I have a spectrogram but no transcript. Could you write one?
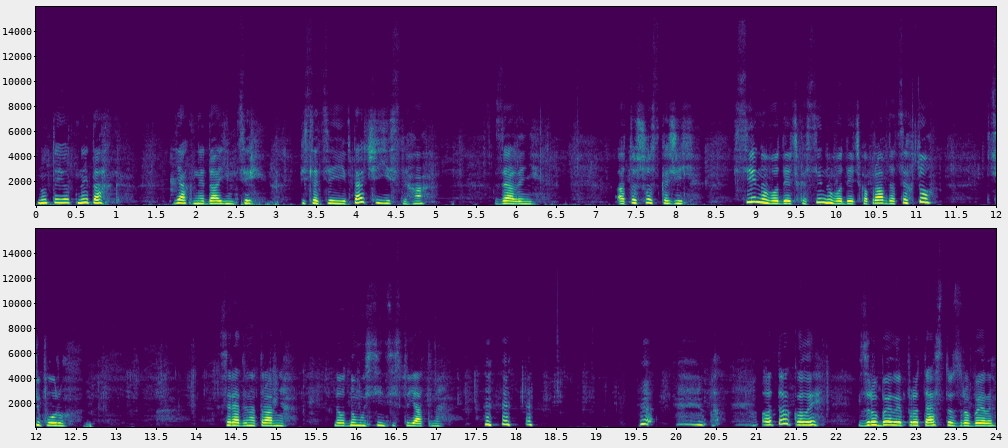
Ну, та й от не так. Як не дай їм цей, після цієї втечі їсти, га? Зелені. А то що скажіть? Сіно водичка, сіно водичка, правда? Це хто в цю пору? Середина травня на одному сінці стоятиме. Ото коли зробили протест, то зробили.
